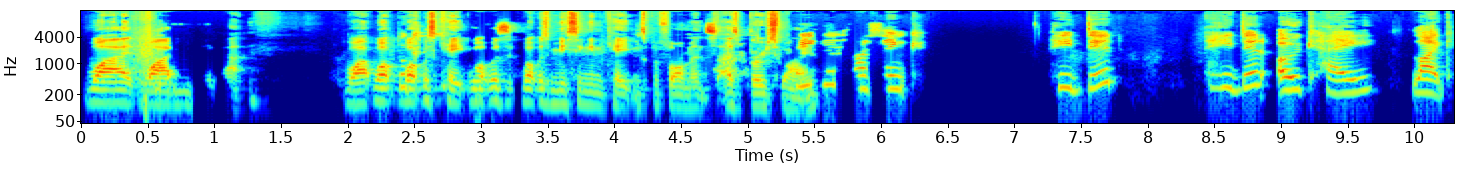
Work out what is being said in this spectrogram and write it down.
Why? Why do you think that? Why, what? What was Keaton? What was what was missing in Keaton's performance as Bruce Wayne? Keaton, I think he did he did okay, like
